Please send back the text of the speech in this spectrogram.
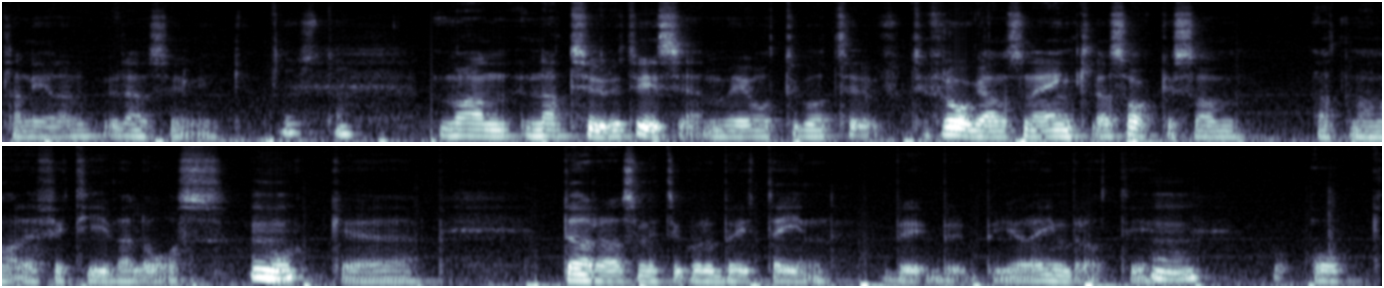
planerade ur den synvinkeln. Just det. Man, naturligtvis, om vi återgår till, till frågan, sådana enkla saker som att man har effektiva lås mm. och eh, dörrar som inte går att bryta in, by, by, göra inbrott i. Mm. Och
